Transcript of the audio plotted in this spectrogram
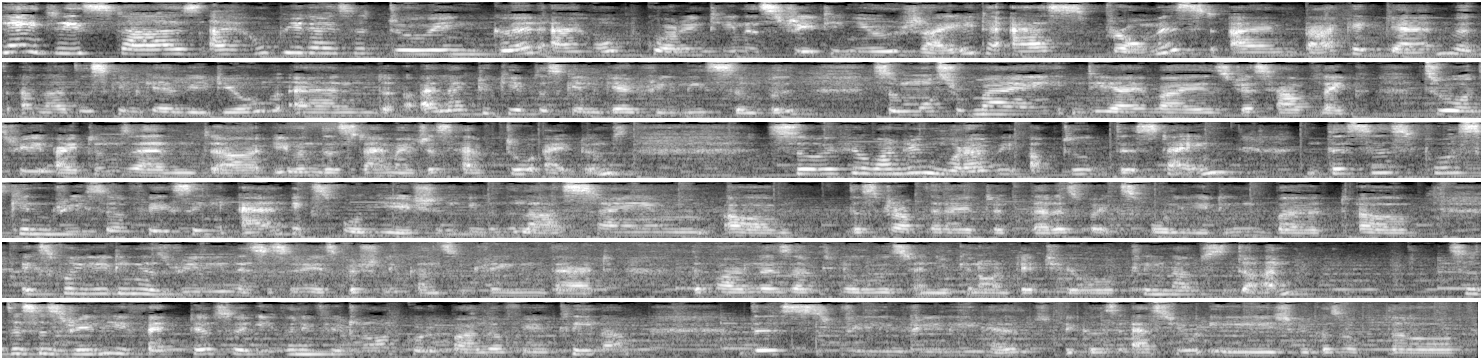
Hey G stars, I hope you guys are doing good. I hope quarantine is treating you right. As promised, I'm back again with another skincare video and I like to keep the skincare really simple. So most of my DIYs just have like two or three items and uh, even this time I just have two items. So if you're wondering what are we up to this time, this is for skin resurfacing and exfoliation. Even the last time, um, the scrub that I did, that is for exfoliating. But uh, exfoliating is really necessary, especially considering that the parlors are closed and you cannot get your cleanups done. So this is really effective. So even if you do not go to parlor for your cleanup, this really really helps because as you age, because of the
